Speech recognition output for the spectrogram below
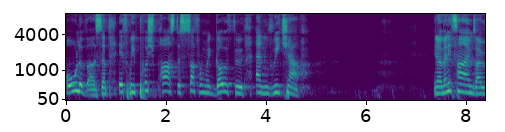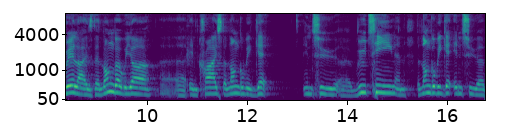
all of us uh, if we push past the suffering we go through and reach out. You know, many times I realize the longer we are uh, in Christ, the longer we get into uh, routine and the longer we get into uh,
